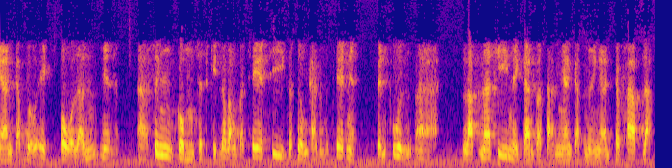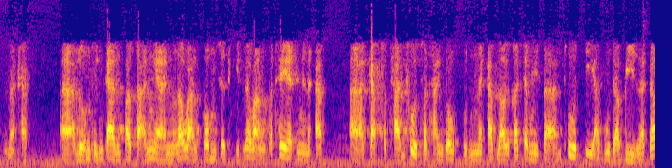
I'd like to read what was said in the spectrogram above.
งานกับ World Expo แล้วเนี่ยอ่าซึ่งกรมเศรษฐกิจระหว่างประเทศที่กระทรวงการต่างประเทศเนี่ยเป็นผู้อ่ารับหน้าที่ในการประสานงานกับหน่วยงานเจ้าภาพหลักนะครับอ่ารวมถึงการประสานงานระหว่างกรมเศรษฐกิจระหว่างประเทศเนี่ยนะครับอ่ากับสถานทูตสถานกงสุลนะครับ เราก็จะมีสถานทูตที่อาบูดาบี แล้วก็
